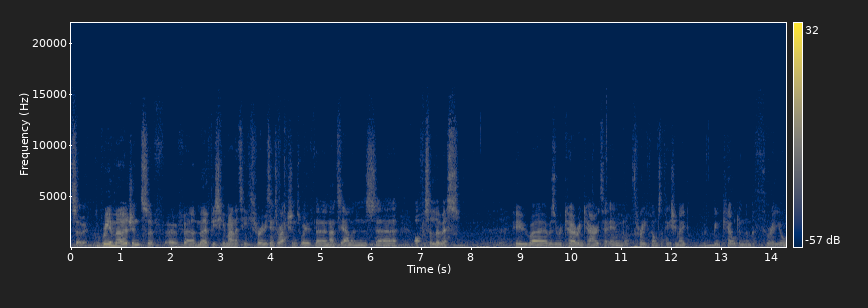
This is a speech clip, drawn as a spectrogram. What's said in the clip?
sort of re-emergence of, of uh, Murphy's humanity through his interactions with uh, Nancy Allen's uh, Officer Lewis, who uh, was a recurring character in all three films. I think she may have been killed in number three or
